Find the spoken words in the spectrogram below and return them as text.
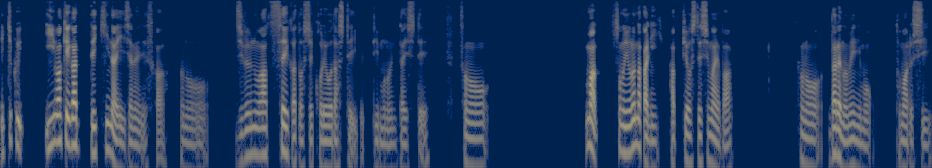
結局言い訳ができないじゃないですか。あの、自分は成果としてこれを出しているっていうものに対して、その、まあ、その世の中に発表してしまえば、その、誰の目にも留まるし、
